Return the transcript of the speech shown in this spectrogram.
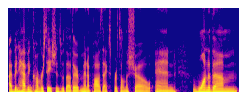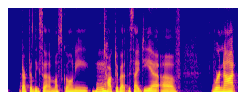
I've been having conversations with other menopause experts on the show, and one of them, Dr. Lisa Mosconi, mm-hmm. talked about this idea of we're not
